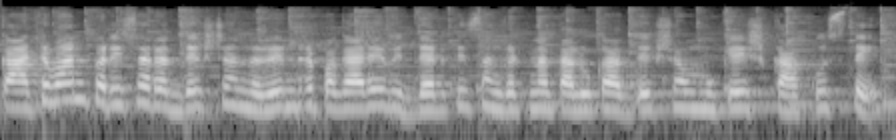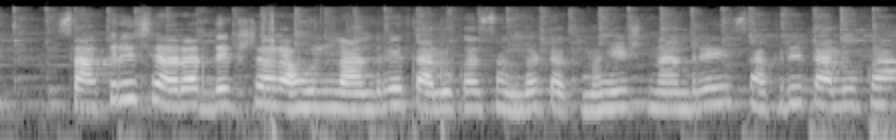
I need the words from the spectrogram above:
काटवान परिसर अध्यक्ष नरेंद्र पगारे विद्यार्थी संघटना तालुका अध्यक्ष मुकेश काकुस्ते साक्री शहराध्यक्ष राहुल नांद्रे तालुका संघटक महेश नांद्रे साक्री तालुका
